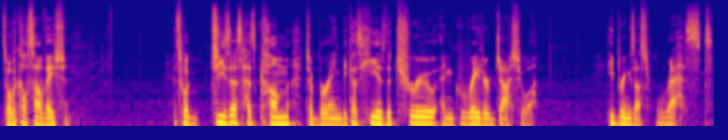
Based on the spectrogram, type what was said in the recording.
It's what we call salvation. It's what Jesus has come to bring because he is the true and greater Joshua. He brings us rest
